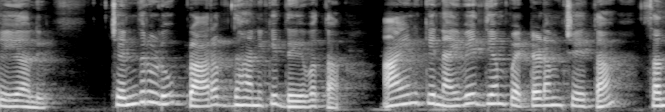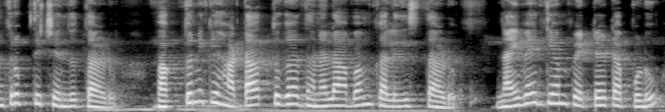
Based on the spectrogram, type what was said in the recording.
చేయాలి. చంద్రుడు ప్రారబ్ధానికి దేవత. ఆయనకి నైవేద్యం పెట్టడం చేత సంతృప్తి చెందుతాడు. భక్తునికి హఠాత్తుగా ధనలాభం కలిగిస్తాడు. నైవేద్యం పెట్టేటప్పుడు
